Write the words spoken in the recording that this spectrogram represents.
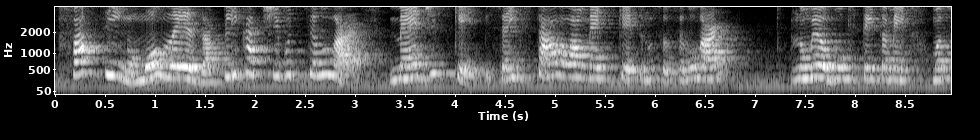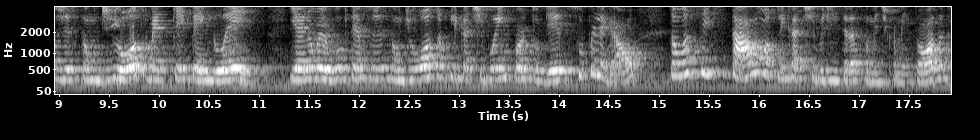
Facinho, moleza, aplicativo de celular, Medscape. Você instala lá o Medscape no seu celular. No meu book tem também uma sugestão de outro Medscape em inglês e aí no meu e-book tem a sugestão de outro aplicativo em português, super legal. Então você instala um aplicativo de interação medicamentosa.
